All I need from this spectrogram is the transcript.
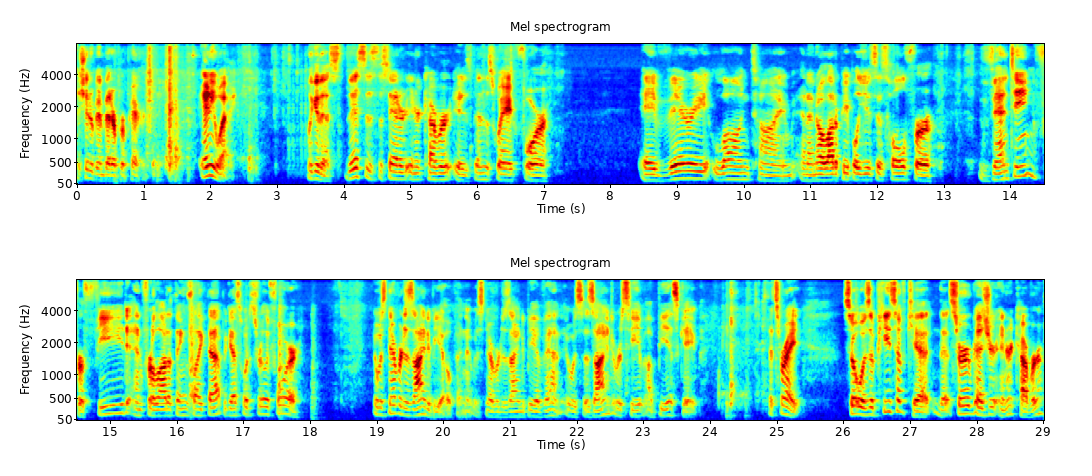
I should have been better prepared. Anyway, look at this. This is the standard inner cover. It has been this way for a very long time, and I know a lot of people use this hole for venting, for feed, and for a lot of things like that. But guess what it's really for? It was never designed to be open. It was never designed to be a vent. It was designed to receive a bee escape. That's right. So it was a piece of kit that served as your inner cover,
